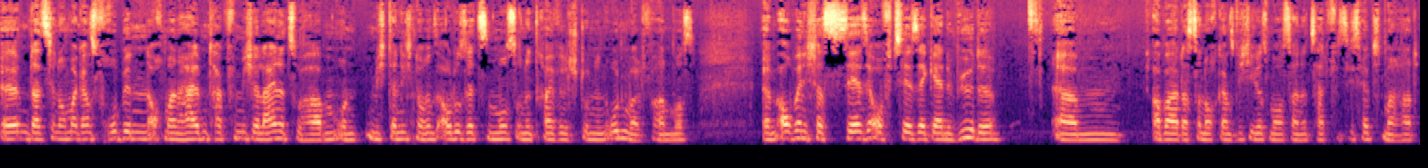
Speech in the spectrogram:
ähm, dass ich dann nochmal ganz froh bin, auch mal einen halben Tag für mich alleine zu haben und mich dann nicht noch ins Auto setzen muss und eine Dreiviertelstunde in den Odenwald fahren muss. Ähm, auch wenn ich das sehr, sehr oft sehr, sehr gerne würde. Ähm, aber das dann auch ganz wichtig, dass man auch seine Zeit für sich selbst mal hat.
